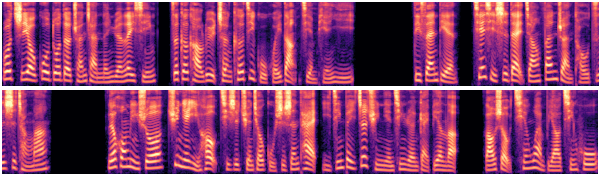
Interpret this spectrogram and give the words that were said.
若持有过多的传产能源类型，则可考虑趁科技股回档捡便宜。第三点，千禧世代将翻转投资市场吗？刘宏敏说，去年以后，其实全球股市生态已经被这群年轻人改变了。老手千万不要轻忽。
